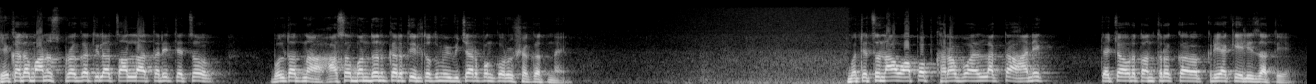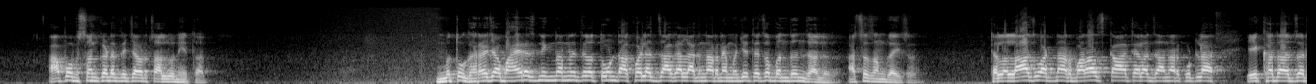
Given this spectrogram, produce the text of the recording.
एखादा माणूस प्रगतीला चालला तरी त्याचं बोलतात ना असं बंधन करतील तर तुम्ही विचार पण करू शकत नाही. मग त्याचं नाव आपोआप खराब व्हायला लागतं अनेक त्याच्यावर तंत्र क क्रिया केली जाते. आपोआप संकट त्याच्यावर चालून येतात. मग तो घराच्या बाहेरच निघणार नाही त्याला तोंड दाखवायलाच जागा लागणार नाही म्हणजे त्याचं बंधन झालं असं समजायचं. त्याला लाज वाटणार बराच काळ त्याला जाणार कुठला एखादा जर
